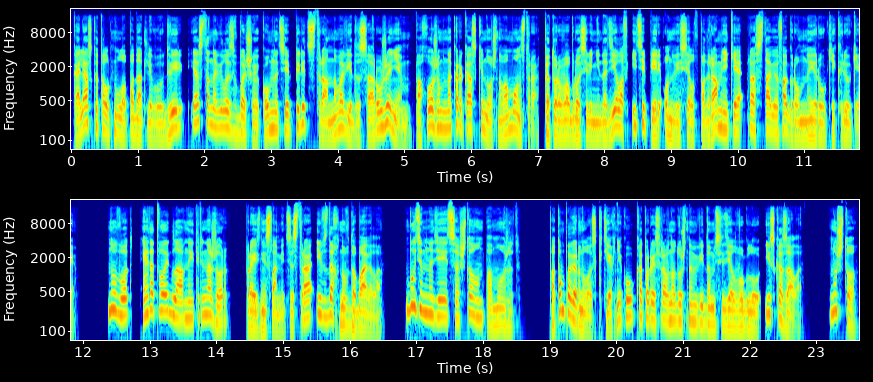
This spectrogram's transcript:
коляска толкнула податливую дверь и остановилась в большой комнате перед странного вида сооружением, похожим на каркас киношного монстра, которого бросили недоделав, и теперь он висел в подрамнике, расставив огромные руки-крюки. «Ну вот, это твой главный тренажер, произнесла медсестра и, вздохнув, добавила. «Будем надеяться, что он поможет». Потом повернулась к технику, который с равнодушным видом сидел в углу, и сказала. «Ну что,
